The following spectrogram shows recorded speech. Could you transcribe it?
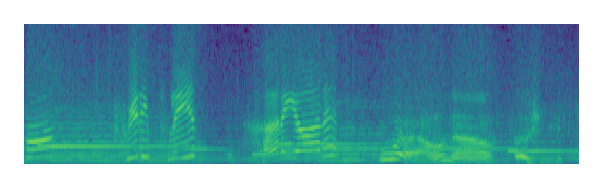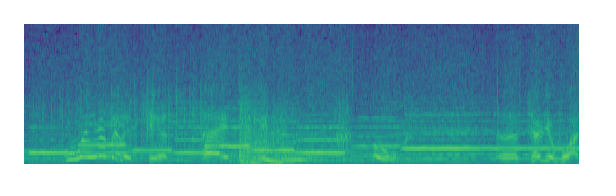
huh? Pretty please, with honey on it? Well, now, uh, wait a minute, kid. I... Oh, uh, tell you what.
